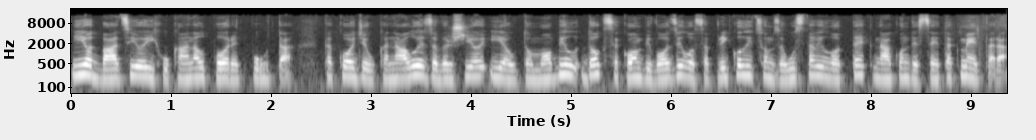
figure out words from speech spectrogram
i odbacio ih u kanal pored puta. Također u kanalu je završio i automobil dok se kombi vozilo sa prikolicom zaustavilo tek nakon desetak metara.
